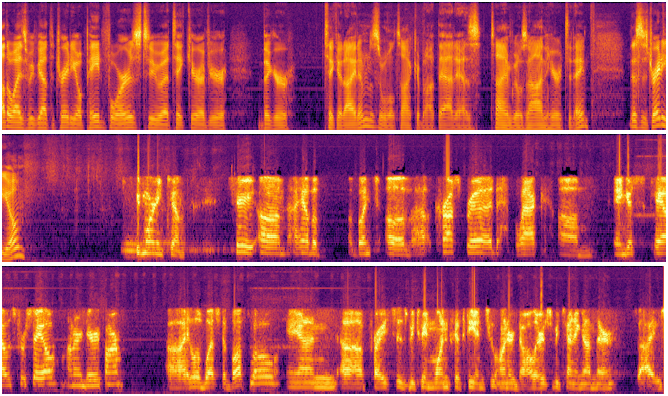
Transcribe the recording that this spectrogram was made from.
Otherwise, we've got the Tradio paid fors to uh, take care of your bigger ticket items, and we'll talk about that as time goes on here today. This is Tradio. Good morning, Tim. Say, um, I have a, a bunch of uh, crossbred black um, Angus calves for sale on our dairy farm. Uh, I live west of Buffalo, and uh, price is between one fifty and two hundred dollars, depending on their size.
